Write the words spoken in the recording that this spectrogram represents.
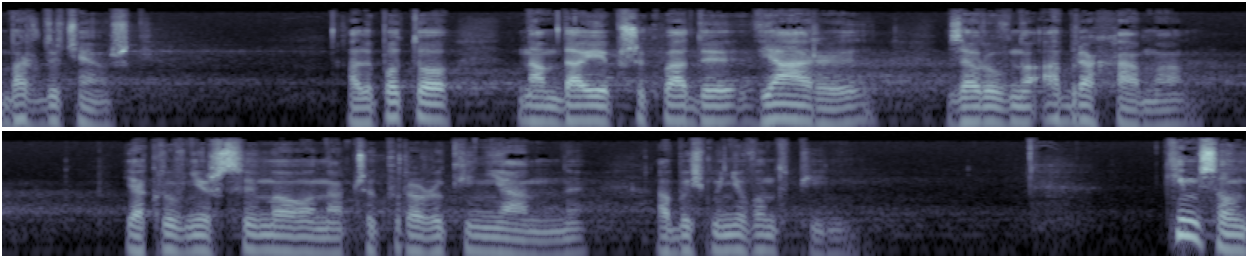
bardzo ciężkie. Ale po to nam daje przykłady wiary zarówno Abrahama, jak również Symeona czy prorokini Anny, abyśmy nie wątpili. Kim są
